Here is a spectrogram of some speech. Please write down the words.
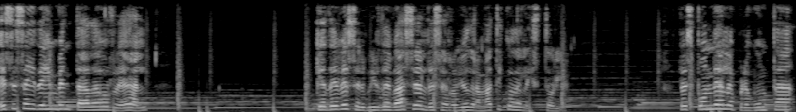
es esa idea inventada o real que debe servir de base al desarrollo dramático de la historia. Responde a la pregunta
